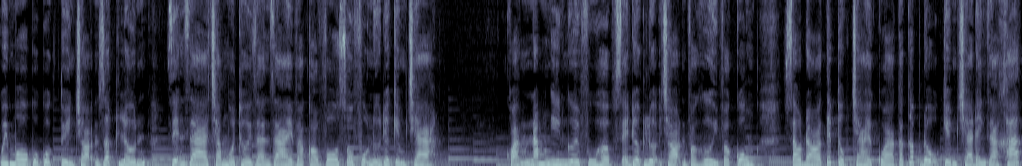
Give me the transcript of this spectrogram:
Quy mô của cuộc tuyển chọn rất lớn, diễn ra trong một thời gian dài và có vô số phụ nữ được kiểm tra. Khoảng 5.000 người phù hợp sẽ được lựa chọn và gửi vào cung, sau đó tiếp tục trải qua các cấp độ kiểm tra đánh giá khác.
